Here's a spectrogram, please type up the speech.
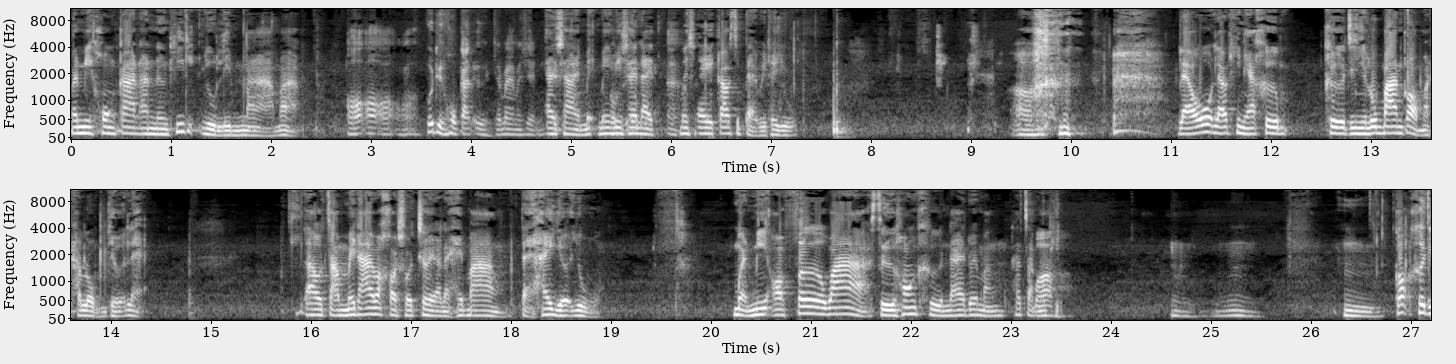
มันมีโครงการอันหนึงที่อยู่ริมน้ำอะอ๋ออ๋ออ๋ออ๋อพูดถึงโครงการอื่นใช่ไหมไม่ใช่นี่ใช่ใช่ไม่ไม่ไม่ใช่ในอะไม่ใช่เก้าสิบแปดวิทยุเออแล้วแล้วทีเนี้ยคือ คือจริงๆรูปบ้านก็ออกมาถล่มเยอะแหละ เราจำไม่ได้ว่าเขาชดเชยอะไรให้บ้าง แต่ให้เยอะอยู่ เหมือนมีออฟเฟอร์ว่าซื้อห้องคืนได้ด้วยมั้ง ถ้าจำไม่ผิด อืม อืม อืม ก็คือจ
